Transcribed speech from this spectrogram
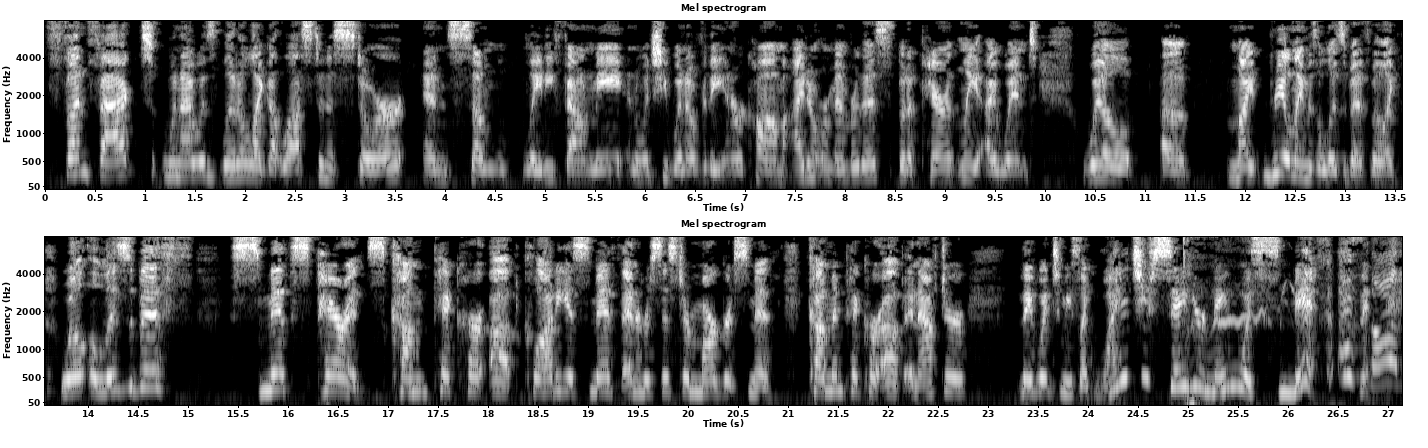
Fun fact when I was little, I got lost in a store and some lady found me. And when she went over the intercom, I don't remember this, but apparently I went, Will, uh, my real name is Elizabeth, but like, Will Elizabeth Smith's parents come pick her up? Claudia Smith and her sister Margaret Smith come and pick her up. And after they went to me, It's like, Why did you say your name was Smith? It's not.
